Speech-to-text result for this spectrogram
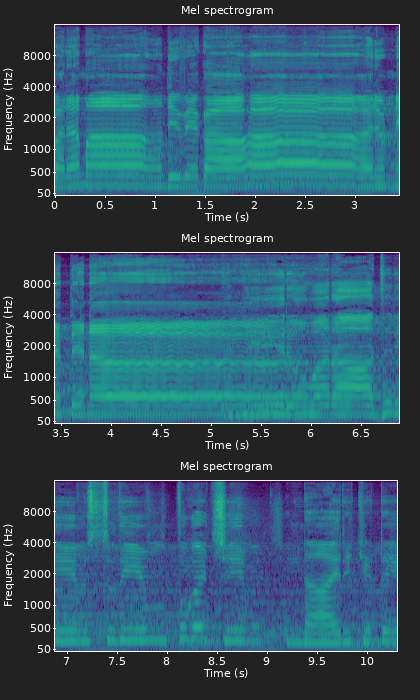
പരമാദിവ്യകാരുണ്യത്തിന് നേരവും ആരാധനയും സ്തുതിയും പുകഴ്ചയും ഉണ്ടായിരിക്കട്ടെ.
